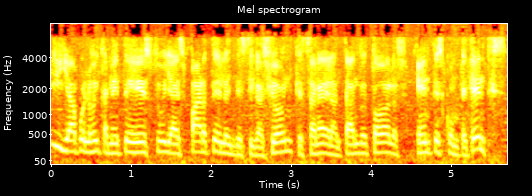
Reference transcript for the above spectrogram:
y ya pues lógicamente esto ya es parte de la investigación que están adelantando todos los entes competentes.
